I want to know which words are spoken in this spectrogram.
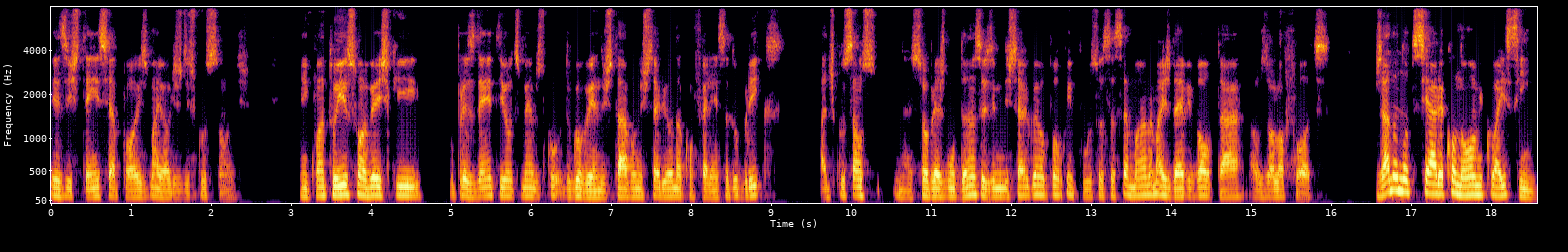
existência após maiores discussões. Enquanto isso, uma vez que o presidente e outros membros do governo estavam no exterior na conferência do BRICS, a discussão né, sobre as mudanças de ministério ganhou pouco impulso essa semana, mas deve voltar aos holofotes. Já no noticiário econômico, aí sim,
